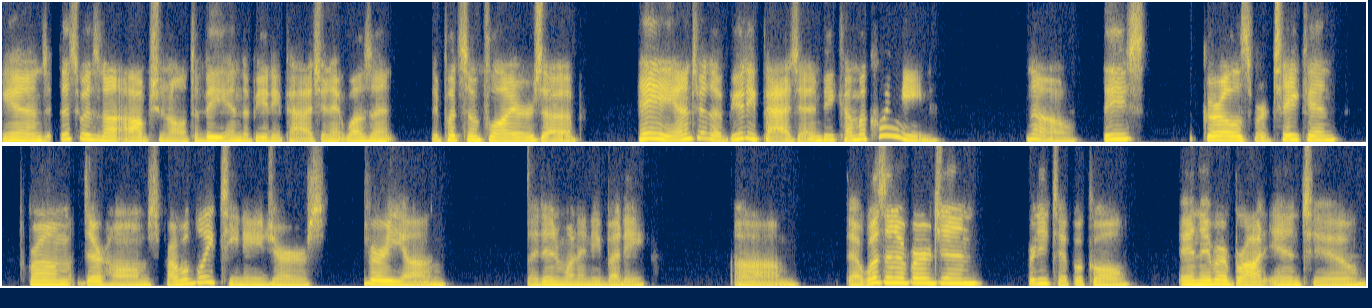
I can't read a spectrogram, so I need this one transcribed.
And this was not optional to be in the beauty pageant. It wasn't, they put some flyers up. Hey, enter the beauty pageant and become a queen. No, these girls were taken from their homes, probably teenagers, very young. They didn't want anybody um, that wasn't a virgin, pretty typical. And they were brought into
